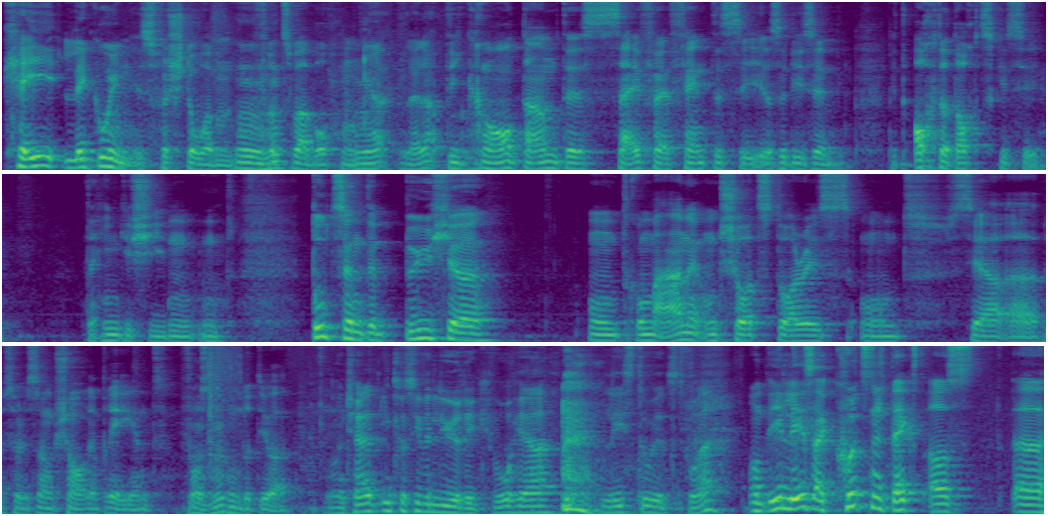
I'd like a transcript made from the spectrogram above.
K. Le Guin ist verstorben vor zwei Wochen. Ja, leider. Die Grand Dame des Sci-Fi Fantasy, also diese mit 88 ist sie dahingeschieden und Dutzende Bücher und Romane und Short Stories und sehr, äh, wie soll ich sagen, genreprägend, fast 100 Jahre. Anscheinend inklusive Lyrik. Woher liest du jetzt vor? Und ich lese einen kurzen Text aus, äh,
